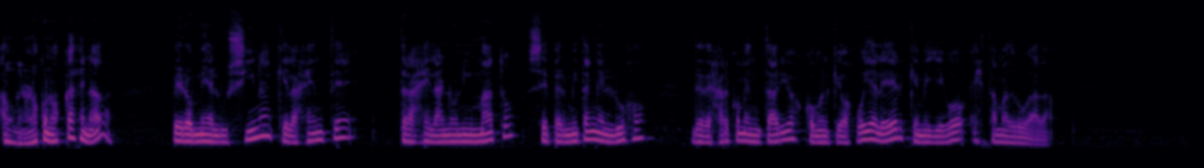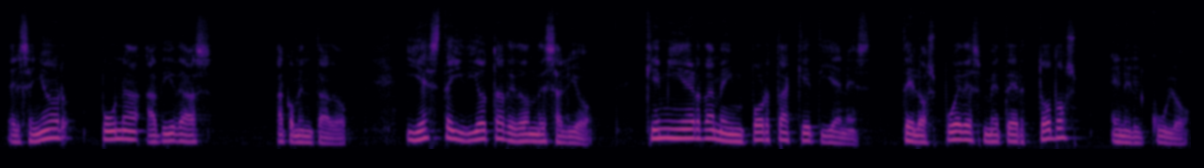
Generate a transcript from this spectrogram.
aunque no lo conozcas de nada. Pero me alucina que la gente, tras el anonimato, se permitan el lujo de dejar comentarios como el que os voy a leer que me llegó esta madrugada. El señor Puna Adidas ha comentado, ¿y este idiota de dónde salió? ¿Qué mierda me importa qué tienes? Te los puedes meter todos en el culo.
